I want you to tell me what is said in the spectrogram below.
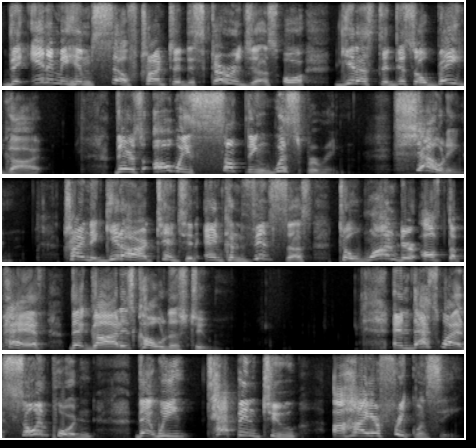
the enemy himself trying to discourage us or get us to disobey God, there's always something whispering, shouting, trying to get our attention and convince us to wander off the path that God has called us to. And that's why it's so important that we tap into a higher frequency,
